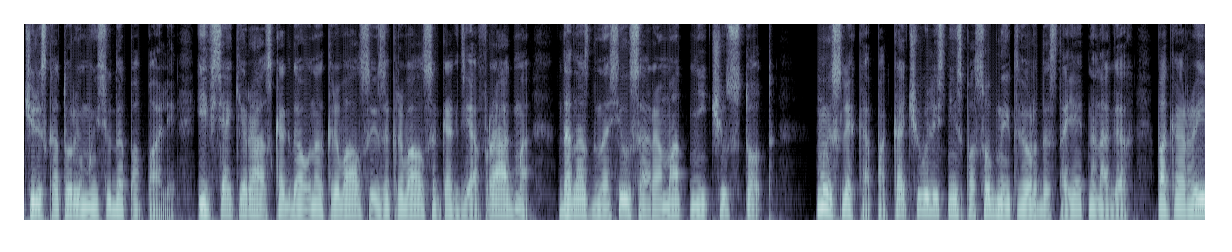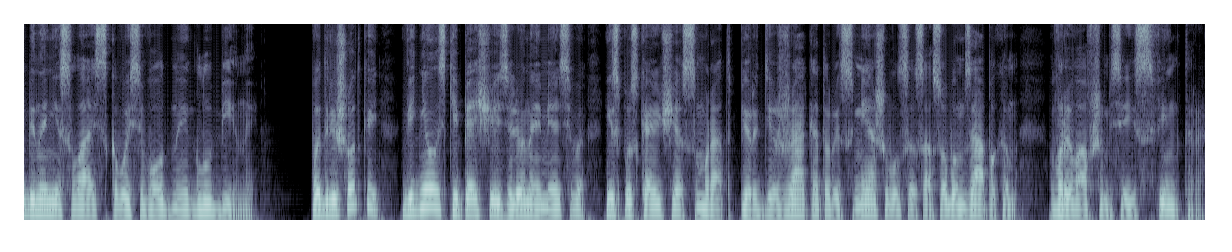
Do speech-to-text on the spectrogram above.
через который мы сюда попали. И всякий раз, когда он открывался и закрывался, как диафрагма, до нас доносился аромат нечистот, мы слегка покачивались, неспособные твердо стоять на ногах, пока рыбина неслась сквозь водные глубины. Под решеткой виднелось кипящее зеленое месиво, испускающее смрад пердежа, который смешивался с особым запахом, вырывавшимся из сфинктера.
